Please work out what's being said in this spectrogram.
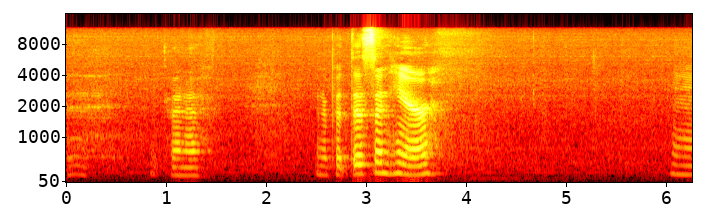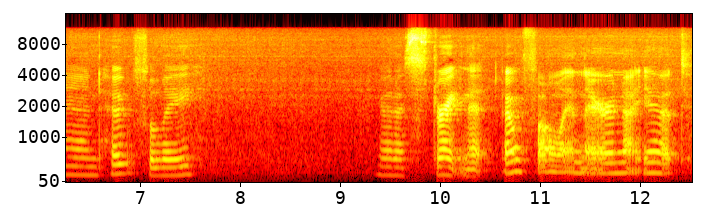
Kind of gonna put this in here and hopefully gotta straighten it. Don't fall in there, not yet.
